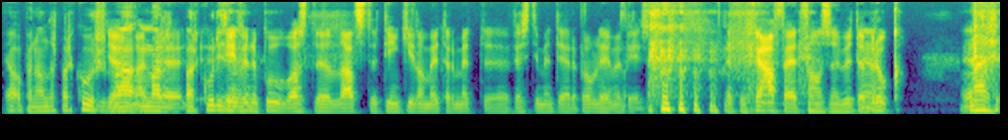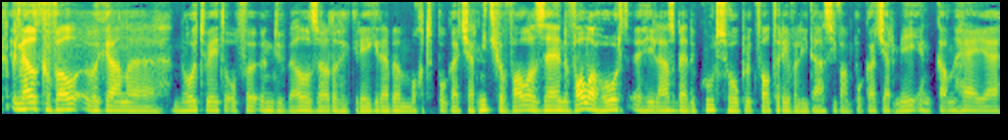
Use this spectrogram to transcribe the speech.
ja op een ander parcours. Ja, maar, maar, maar uh, parcours is... Evenepoel was de laatste 10 kilometer met uh, vestimentaire problemen bezig. met de gaafheid van zijn witte ja. broek. Maar in elk geval, we gaan eh, nooit weten of we een duel zouden gekregen hebben mocht Pogacar niet gevallen zijn. Vallen hoort eh, helaas bij de koers. Hopelijk valt de revalidatie van Pogacar mee en kan hij eh,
